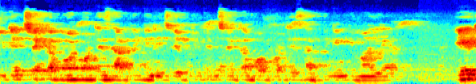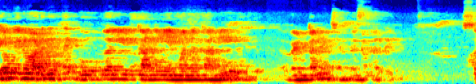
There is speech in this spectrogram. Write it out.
you can check about what is happening in Egypt you can check about what is happening in Himalaya ఏదో మీరు అడిగితే గూగుల్ కానీ ఏమన్నా కానీ వెంటనే చెప్పేస్తుంది. So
